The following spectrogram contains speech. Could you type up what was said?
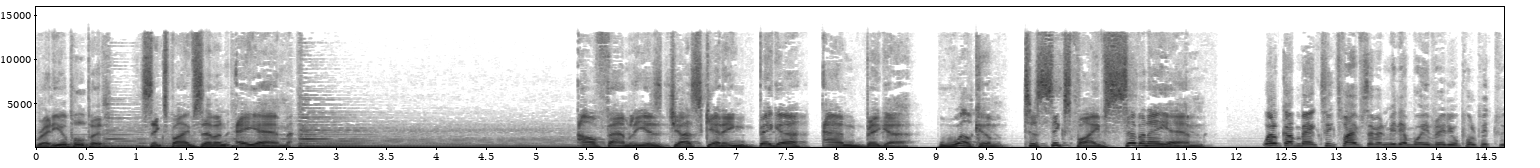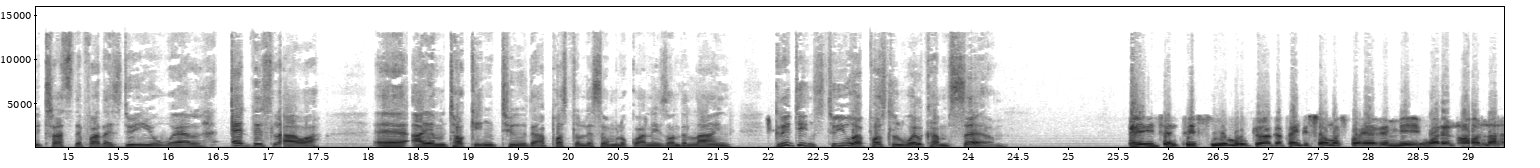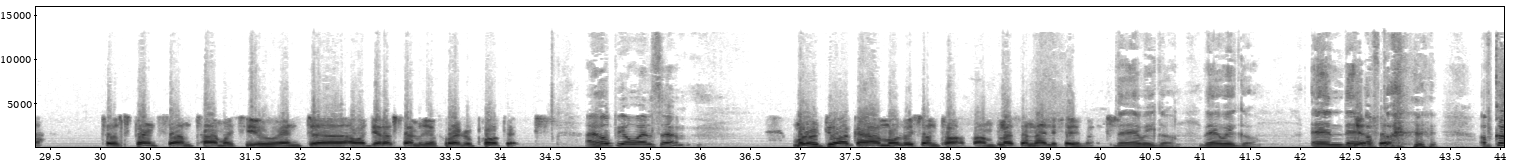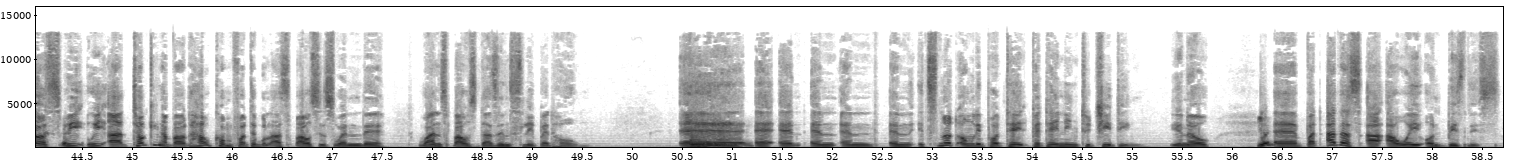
Radio Pulpit, 657 AM. Our family is just getting bigger and bigger. Welcome to 657 AM. Welcome back, 657 Medium Wave Radio Pulpit. We trust the Father is doing you well. At this hour, uh, I am talking to the Apostle Lesego Molokoane, is on the line. Greetings to you, Apostle. Welcome, sir. Grace and peace to you, Murutuaka. Thank you so much for having me. What an honor to spend some time with you and uh, our dearest family of Radio Pulpit. I hope you're well, sir. Murutuaka, I'm always on top. I'm blessed and highly favored. There we go. There we go. And uh, Yes, of, co- of course, we, we are talking about how comfortable are spouses when the one spouse doesn't sleep at home. Uh, Mm. and, and and and it's not only pertain- pertaining to cheating, you know, Yeah. uh, but others are away on business.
